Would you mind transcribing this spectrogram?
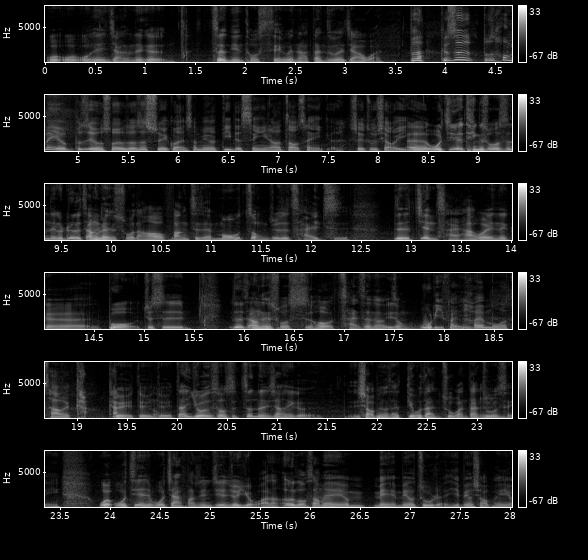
我我我跟你讲，那个这年头谁会拿弹珠在家玩？不是，可是不是后面有不是有说有时候是水管上面有滴的声音，然后造成一个水珠效应。呃，我记得听说是那个热胀冷缩，然后防止的某种就是材质的建材，它会那个波，就是热胀冷缩时候产生的一种物理反，应它。会摩擦，会卡卡。对对对，但有的时候是真的像一个小朋友在丢弹珠、玩弹珠的声音。我我之前我家房间之前就有啊，那二楼上面又没没有住人，也没有小朋友。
